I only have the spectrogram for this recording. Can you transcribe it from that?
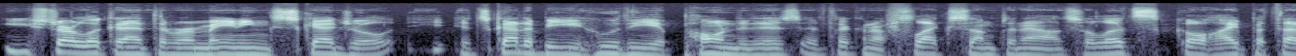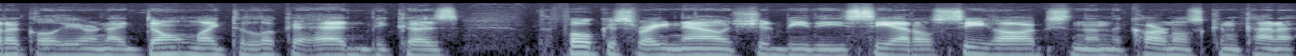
you start looking at the remaining schedule. It's got to be who the opponent is if they're going to flex something out. So let's go hypothetical here, and I don't like to look ahead because the focus right now should be the Seattle Seahawks, and then the Cardinals can kind of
